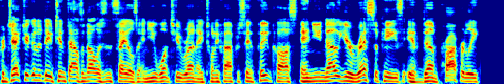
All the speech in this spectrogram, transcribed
project you're going to do $10,000 in sales and you want to run a 25% food cost and you know your recipes, if done properly,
